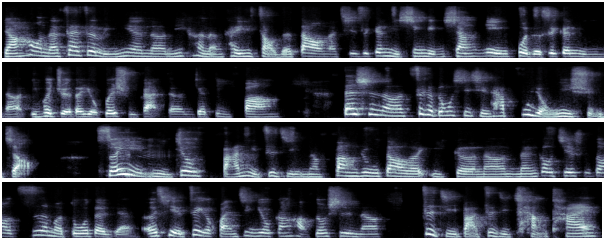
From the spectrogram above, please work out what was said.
然后呢，在这里面呢，你可能可以找得到呢，其实跟你心灵相应，或者是跟你呢，你会觉得有归属感的一个地方。但是呢，这个东西其实它不容易寻找，所以你就把你自己呢放入到了一个呢能够接触到这么多的人，而且这个环境又刚好都是呢自己把自己敞开。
